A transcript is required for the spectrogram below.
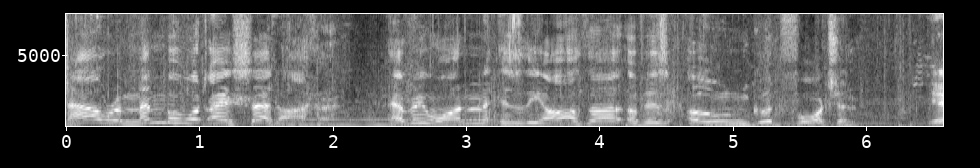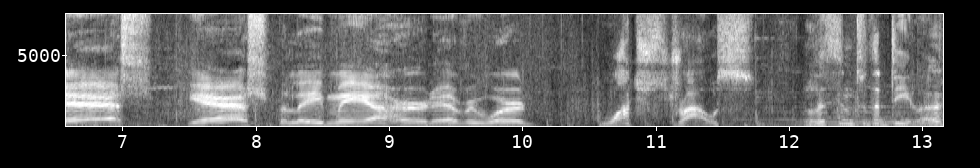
Now remember what I said, Arthur. Everyone is the author of his own good fortune. Yes, yes, believe me, I heard every word. Watch Strauss, listen to the dealer,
